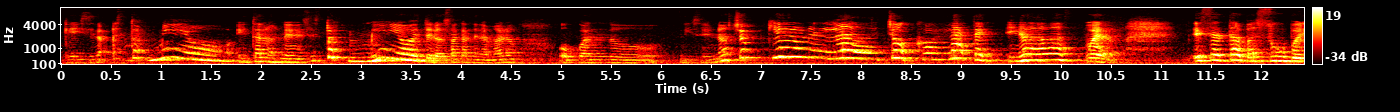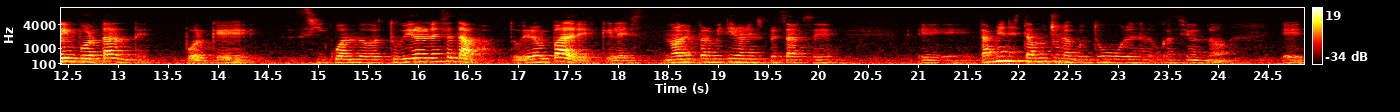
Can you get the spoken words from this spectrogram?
que dice, no, esto es mío? Y están los nenes, esto es mío, y te lo sacan de la mano. O cuando dicen, no, yo quiero un helado de chocolate y nada más. Bueno, esa etapa es súper importante porque si cuando estuvieron en esa etapa tuvieron padres que les no les permitieron expresarse, eh, también está mucho en la cultura, en la educación, ¿no? Eh,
